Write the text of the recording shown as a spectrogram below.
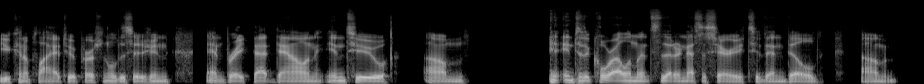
you can apply it to a personal decision and break that down into um, into the core elements that are necessary to then build um,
